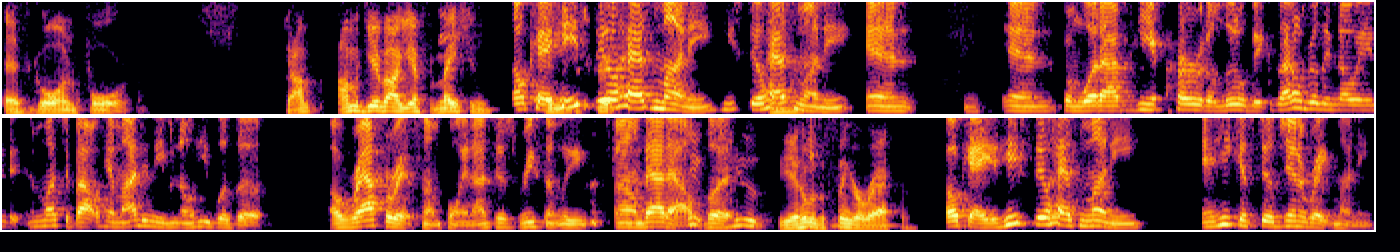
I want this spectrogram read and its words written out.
as going forward? I'm, I'm gonna give out your information. Okay, he still has money. He still has mm-hmm. money, and and from what I've he- heard a little bit, because I don't really know any, much about him. I didn't even know he was a a rapper at some point. I just recently found that out. But he, yeah, he was a singer rapper. Okay, he still has money, and he can still generate money,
